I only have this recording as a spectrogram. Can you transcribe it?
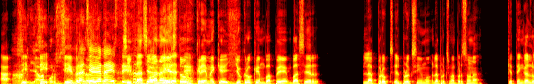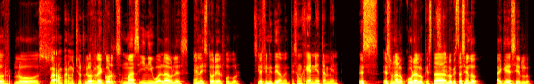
Ah, Ah, sí, que ya sí. va por su si segundo Francia ahorita. gana este. si Francia gana olvídate. esto, créeme que yo creo que Mbappé va a ser la, prox- el próximo, la próxima persona que tenga los, los, Va a romper muchos los récords. más inigualables en la historia del fútbol. Sí. Definitivamente. Es un genio también. Es, es una locura lo que está, Sí. lo que está haciendo. Hay que decirlo.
